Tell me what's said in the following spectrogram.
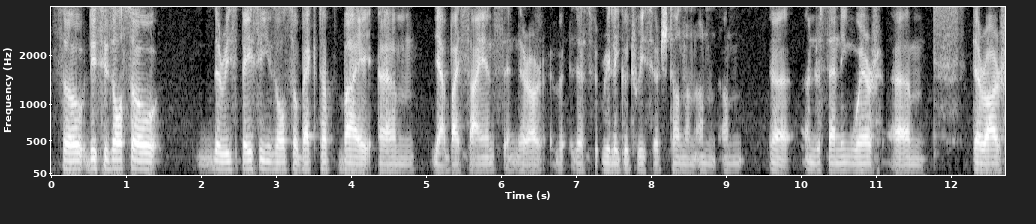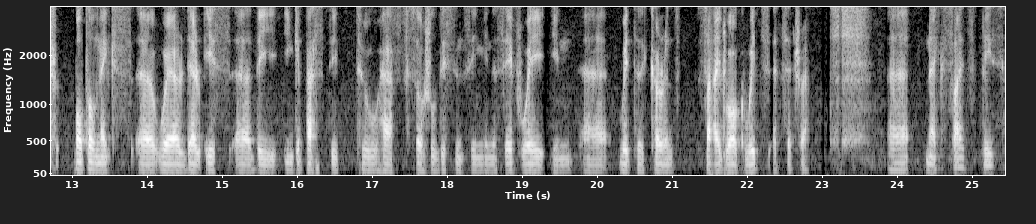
So this is also the respacing is also backed up by um, yeah by science and there are there's really good research done on on, on uh, understanding where um, there are bottlenecks uh, where there is uh, the incapacity to have social distancing in a safe way in with the current sidewalk widths, etc. next slides, please.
